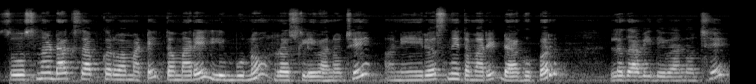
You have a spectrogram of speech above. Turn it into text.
સોસના ડાઘ સાફ કરવા માટે તમારે લીંબુનો રસ લેવાનો છે અને રસને તમારે ડાઘ ઉપર લગાવી દેવાનો છે.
